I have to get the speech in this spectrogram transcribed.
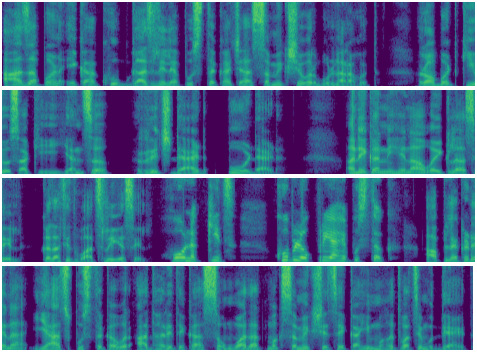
आज आपण एका खूप गाजलेल्या पुस्तकाच्या समीक्षेवर बोलणार आहोत. रॉबर्ट कियोसाकी यांचं रिच डॅड पुअर डॅड. अनेकांनी हे नाव ऐकलं असेल कदाचित वाचलंही असेल. हो नक्कीच. खूप लोकप्रिय आहे पुस्तक. आपल्याकडे ना याच पुस्तकावर आधारित एका संवादात्मक समीक्षेचे काही महत्त्वाचे मुद्दे आहेत.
